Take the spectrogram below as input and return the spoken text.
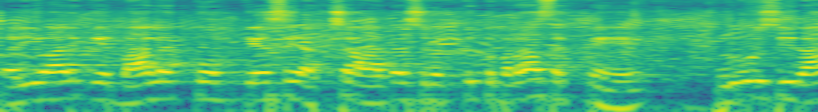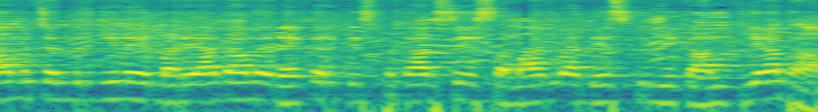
परिवार के बालक को हम कैसे अच्छा आदर्श व्यक्तित्व बना सकते हैं? गुरु श्री रामचंद्र जी ने मर्यादा में रहकर किस प्रकार से समाज व देश के लिए काम किया था?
